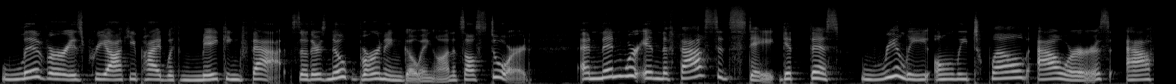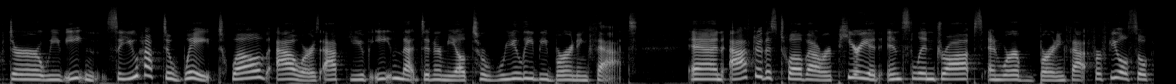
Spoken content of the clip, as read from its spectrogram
liver is preoccupied with making fat. So, there's no burning going on, it's all stored. And then we're in the fasted state. Get this, really only 12 hours after we've eaten. So you have to wait 12 hours after you've eaten that dinner meal to really be burning fat. And after this 12 hour period, insulin drops and we're burning fat for fuel. So,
